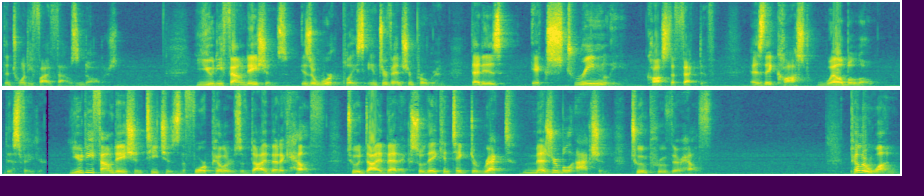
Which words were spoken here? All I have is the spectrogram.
than $25,000. UD Foundations is a workplace intervention program that is extremely cost effective, as they cost well below this figure. UD Foundation teaches the four pillars of diabetic health to a diabetic so they can take direct, measurable action to improve their health. Pillar one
